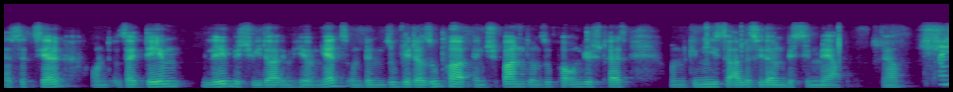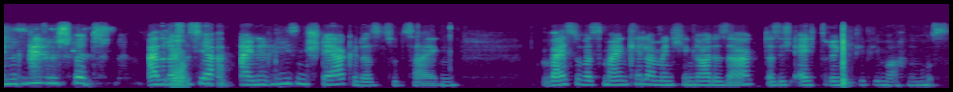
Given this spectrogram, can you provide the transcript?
essentiell. Und seitdem lebe ich wieder im Hier und Jetzt und bin wieder super entspannt und super ungestresst und genieße alles wieder ein bisschen mehr. Ja. Ein Riesenschritt. Also das ja. ist ja eine Riesenstärke, das zu zeigen weißt du, was mein Kellermännchen gerade sagt? Dass ich echt dringend Pipi machen muss.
